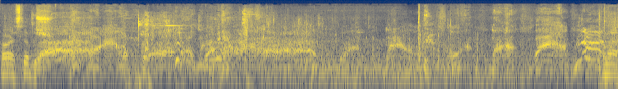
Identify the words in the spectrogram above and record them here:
Давай, следующий. На.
